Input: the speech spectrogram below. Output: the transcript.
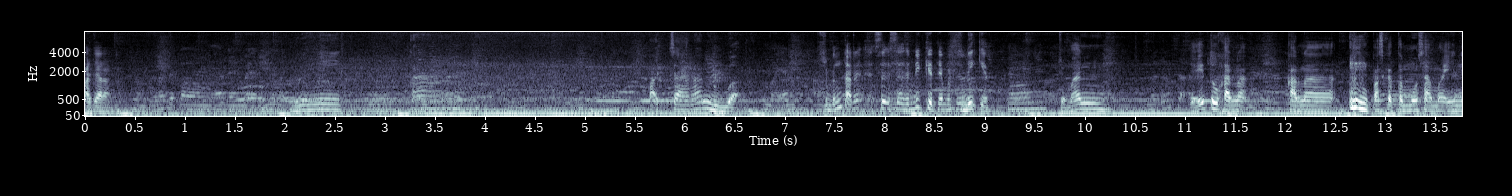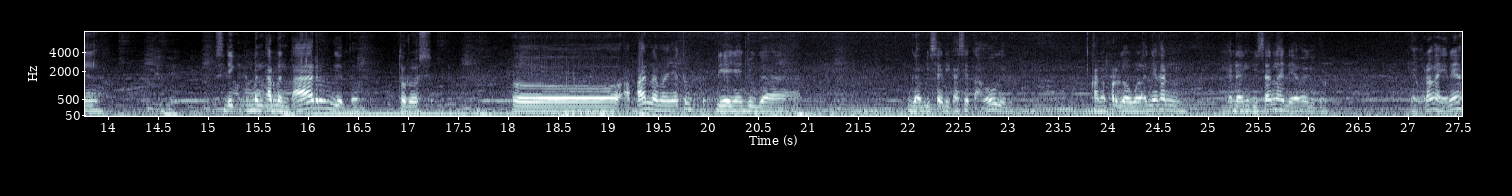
pacaran? belum nikah pacaran dua Sebentar ya, se- se- sedikit ya maksudnya. sedikit cuman ya itu karena karena pas ketemu sama ini sedikit bentar-bentar gitu terus eh apa namanya tuh dianya juga nggak bisa dikasih tahu gitu karena pergaulannya kan edan pisan lah dia gitu ya orang akhirnya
